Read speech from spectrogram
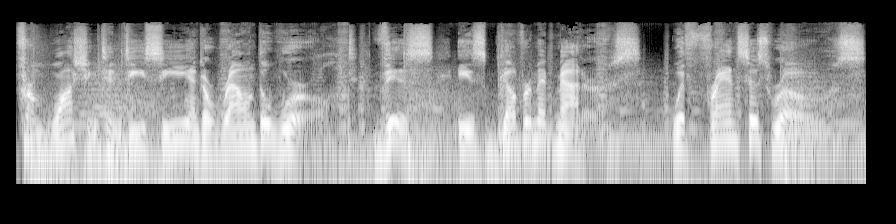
From Washington, D.C. and around the world, this is Government Matters with Francis Rose.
